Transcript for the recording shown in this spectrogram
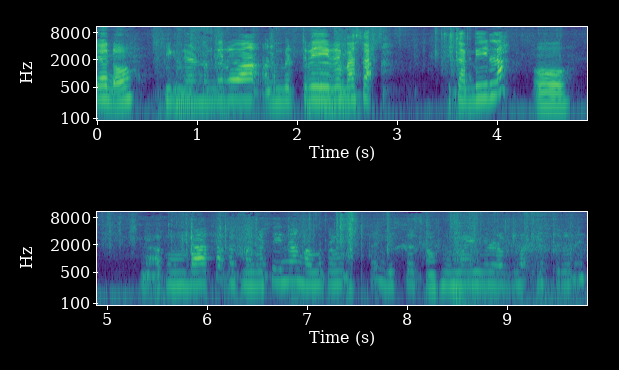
Yan oh. Tingnan numero ah, number 3 na basa. Isabela. Oh. Nga akong bata at mangasina mamatang ay biskat ang humay nila lagla istron eh.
